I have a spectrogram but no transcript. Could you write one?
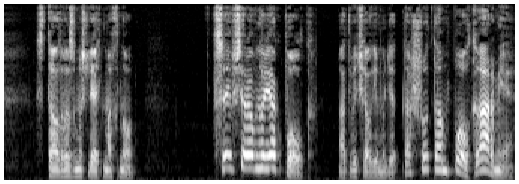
— стал размышлять Махно. «Це все равно як полк», — отвечал ему дед. «Да что там полк, армия?»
